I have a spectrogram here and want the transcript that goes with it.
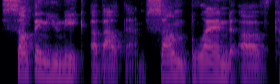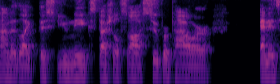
something unique about them, some blend of kind of like this unique special sauce superpower and it's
